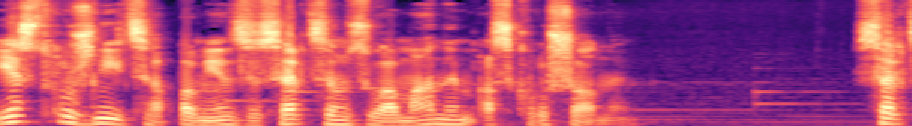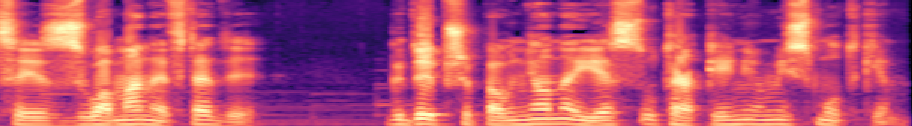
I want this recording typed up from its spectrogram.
Jest różnica pomiędzy sercem złamanym a skruszonym. Serce jest złamane wtedy, gdy przypełnione jest utrapieniem i smutkiem,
